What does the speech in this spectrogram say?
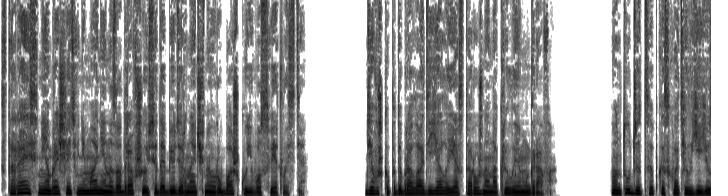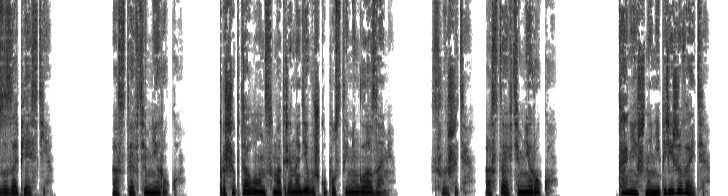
Стараясь не обращать внимания на задравшуюся до бедер ночную рубашку его светлости, девушка подобрала одеяло и осторожно накрыла им графа. Он тут же цепко схватил ее за запястье. «Оставьте мне руку», прошептал он, смотря на девушку пустыми глазами. «Слышите? Оставьте мне руку». «Конечно, не переживайте»,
